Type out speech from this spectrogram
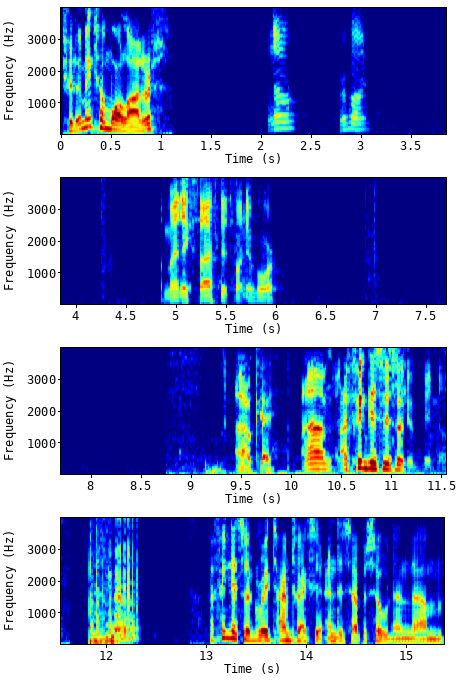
Should I make some more ladders? No, we're fine. I made exactly 24. Okay. Um, I think this is a. Should be done. I think it's a great time to actually end this episode and um.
